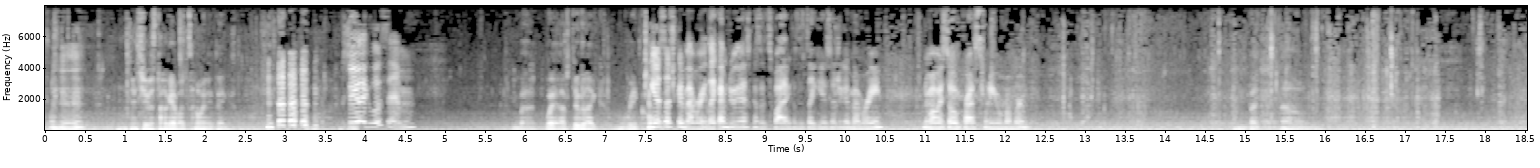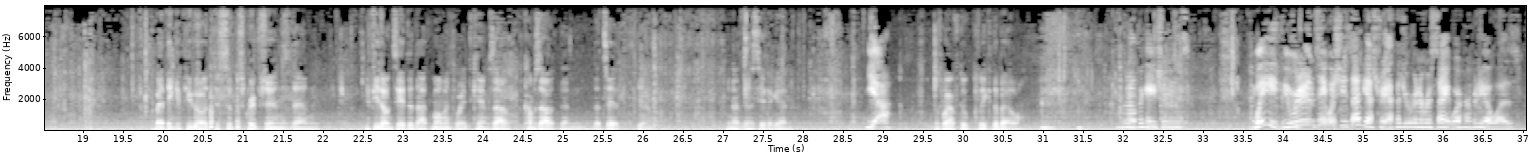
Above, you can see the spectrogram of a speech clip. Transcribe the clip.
Mm-hmm. and she was talking about so many things. so you like listen. But wait, I have to like recall. You have such good memory. Like I'm doing this because it's fun. Because it's like you have such a good memory. And I'm always so impressed when you remember. but um, but I think if you go to subscriptions, then if you don't see it at that moment where it comes out, comes out, then that's it. You know, you're not gonna see it again. Yeah. That's why I have to click the bell. Notifications. Wait, you didn't say what she said yesterday. I thought you were gonna recite what her video was.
